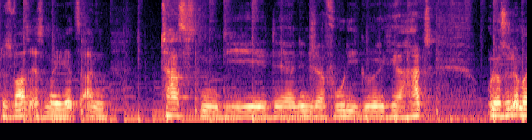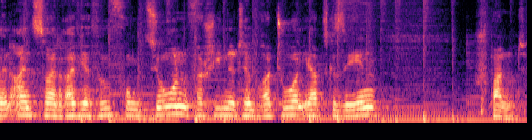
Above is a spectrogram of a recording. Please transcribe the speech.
Das war es erstmal jetzt an Tasten, die der Ninja Foodie Grill hier hat. Und das sind immerhin 1, 2, 3, 4, 5 Funktionen, verschiedene Temperaturen. Ihr habt es gesehen. Spannend.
